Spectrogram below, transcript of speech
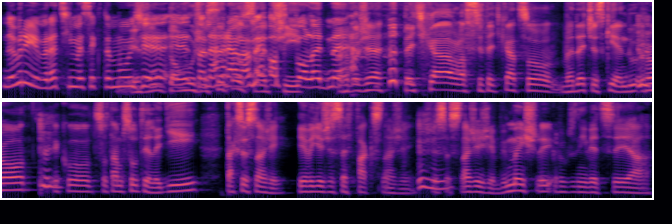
Dobrý, vracíme se k tomu, věřím že tomu, to že nahráváme se to zlepší, odpoledne. Protože teďka, vlastně teďka, co vede český enduro, jako co tam jsou ty lidi, tak se snaží. Je vidět, že se fakt snaží. Mm-hmm. Že se snaží, že vymýšlí různé věci a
